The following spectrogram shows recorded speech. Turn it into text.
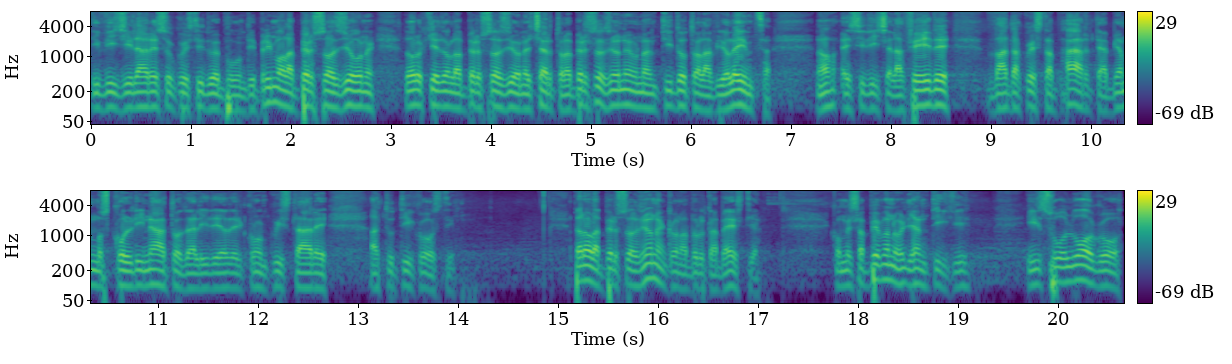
di vigilare su questi due punti. Primo la persuasione, loro chiedono la persuasione, certo la persuasione è un antidoto alla violenza no? e si dice la fede va da questa parte, abbiamo scollinato dall'idea del conquistare a tutti i costi. Però la persuasione è anche una brutta bestia, come sapevano gli antichi, il suo luogo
